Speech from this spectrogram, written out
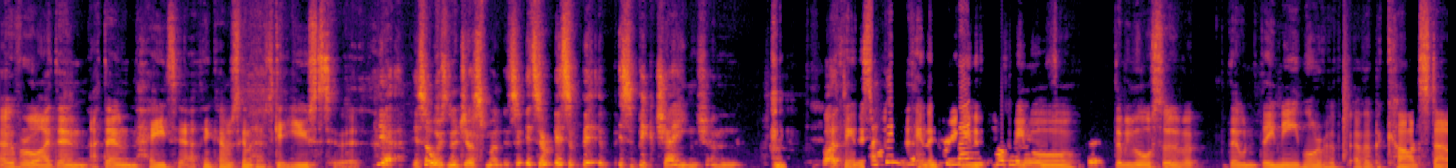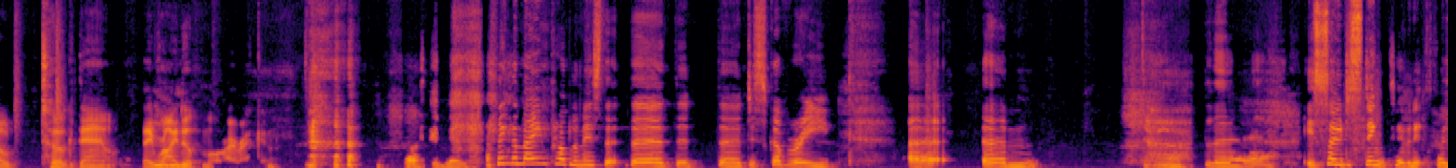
overall, I don't. I don't hate it. I think I'm just going to have to get used to it. Yeah, it's always an adjustment. It's a, it's a it's a bit it's a big change, and but I think this. I think, think the green main uniforms will be problem is more. They'll be more sort of a. They they need more of a of a Picard style tug down. They ride Mm. up more, I reckon. Possibly. I think the main problem is that the the the discovery uh, um, bleh. it's so distinctive and it's so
